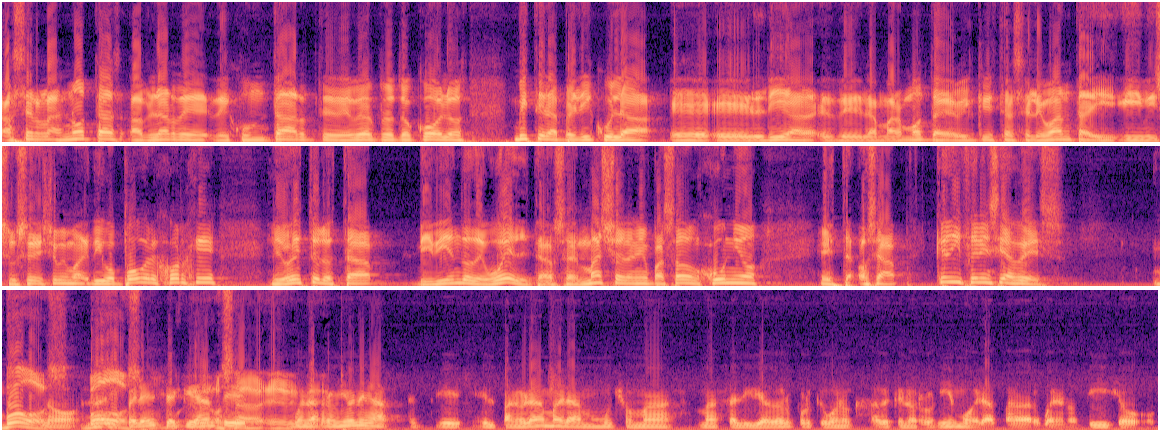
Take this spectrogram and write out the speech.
hacer las notas, hablar de, juntarte, de ver protocolos. ¿Viste la película El día de la marmota de Bill Crystal se levanta y, sucede? Yo me digo, pobre Jorge, digo, esto lo está viviendo de vuelta. O sea, en mayo del año pasado, en junio, está, o sea, ¿qué diferencias ves? Vos, no, la diferencia que antes, eh, las reuniones, ah, eh, el panorama era mucho más más aliviador porque, bueno, cada vez que nos reunimos era para dar buena noticia o,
